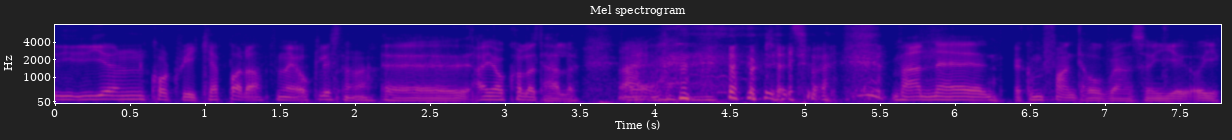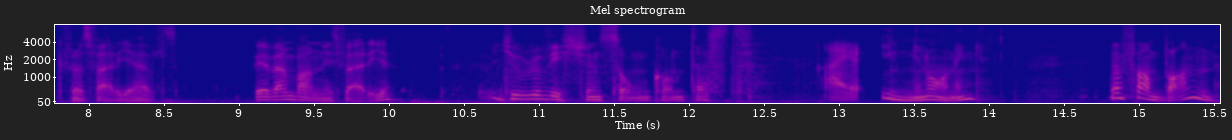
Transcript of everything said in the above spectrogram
Gör en kort recap bara för mig och lyssnarna. Eh, ja, jag har kollat heller. Nej. Eh, Men eh, jag kommer fan inte ihåg vem som gick från Sverige helst. Vem vann i Sverige? Eurovision Song Contest. Nej, jag har ingen aning. Vem fan vann?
